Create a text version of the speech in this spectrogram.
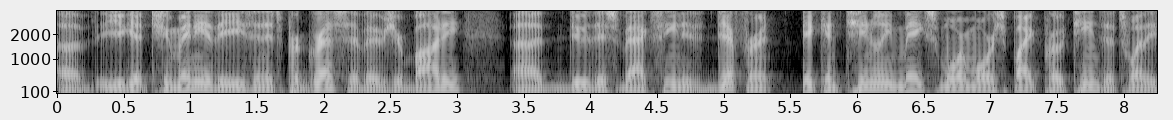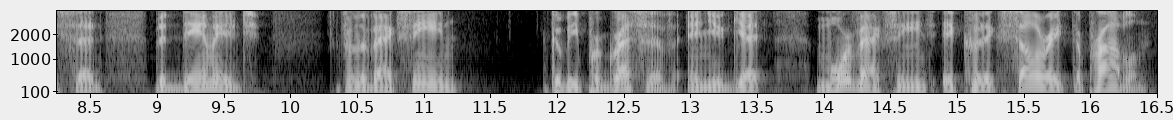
uh, you get too many of these and it's progressive. As your body uh, do this vaccine is different, it continually makes more and more spike proteins. That's why they said the damage from the vaccine could be progressive and you get more vaccines, it could accelerate the problem.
